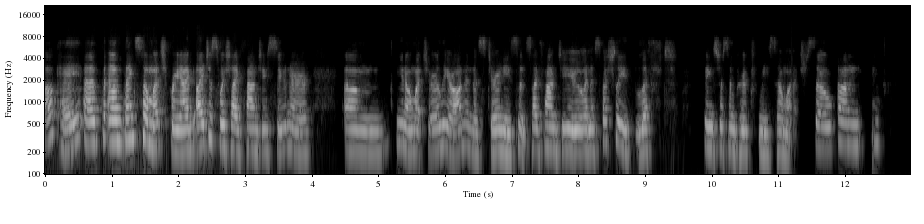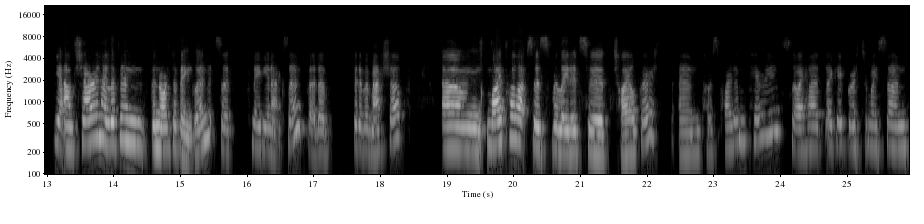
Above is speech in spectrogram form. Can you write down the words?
Okay and thanks so much Bri. I, I just wish i found you sooner um, you know, much earlier on in this journey since I found you, and especially Lift, things just improved for me so much. So, um, yeah, I'm Sharon. I live in the north of England. It's a Canadian accent, but a bit of a mashup. Um, my prolapse is related to childbirth and postpartum period. So I had I gave birth to my son,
